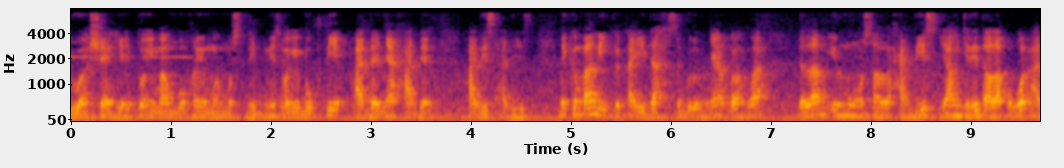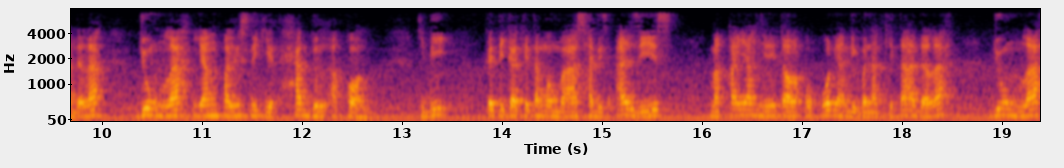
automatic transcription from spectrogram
dua syekh yaitu Imam Bukhari Imam Muslim ini sebagai bukti adanya hadis hadis hadis ini kembali ke kaidah sebelumnya bahwa dalam ilmu musalah hadis yang jadi tolak ukur adalah jumlah yang paling sedikit hadul akol jadi ketika kita membahas hadis aziz maka yang jadi tolak ukur yang di benak kita adalah jumlah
